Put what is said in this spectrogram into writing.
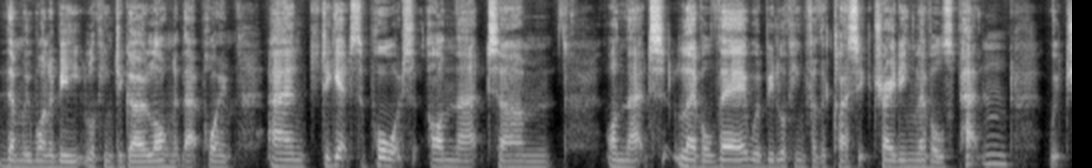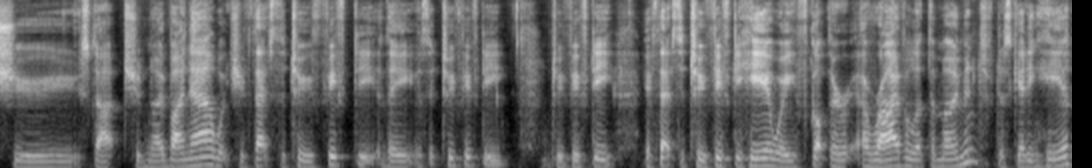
then we want to be looking to go long at that point. And to get support on that um, on that level there, we'd be looking for the classic trading levels pattern which you start should know by now, which if that's the 250, the is it 250? 250. If that's the 250 here, we've got the arrival at the moment, just getting here,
